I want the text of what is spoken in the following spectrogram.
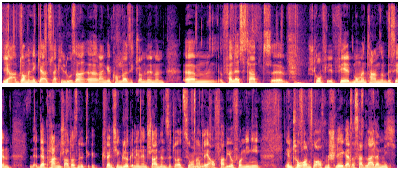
Ja, Dominik ja als Lucky Loser äh, reingekommen, weil sich John Millman ähm, verletzt hat. Äh, Strophe fehlt momentan so ein bisschen der Punch, auch das nötige Quäntchen Glück in den entscheidenden Situationen. Mhm. Hatte ja auch Fabio Fonini in Toronto auf dem Schläger. Das hat leider nicht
